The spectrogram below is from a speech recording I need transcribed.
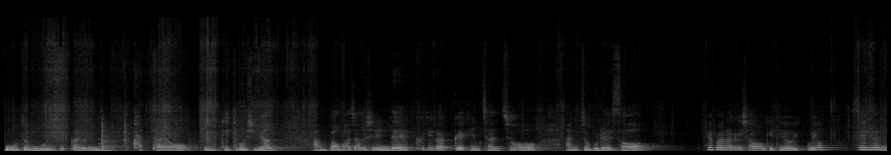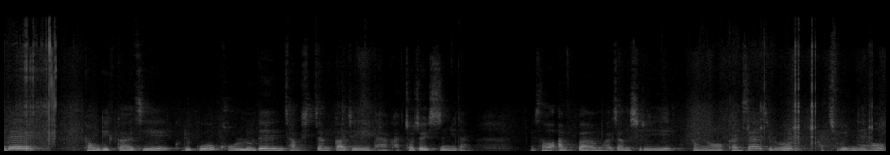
모든 문 색깔은 같아요. 이렇게 들어오시면 안방 화장실인데 크기가 꽤 괜찮죠. 안쪽으로 해서 해바라기 샤워기 되어 있고요. 세면대, 변기까지 그리고 걸로 된 장식장까지 다 갖춰져 있습니다. 그래서 안방 화장실이 넉넉한 사이즈로 갖추고 있네요.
